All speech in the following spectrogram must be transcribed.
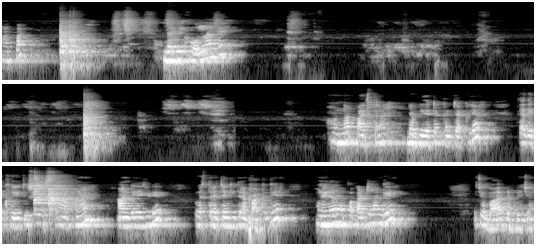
ਆਪਾਂ ਡੱਬੀ ਖੋਲ ਲਾਂਗੇ। ਹੁਣ ਨਾ ਆਪਾਂ ਇਸ ਤਰ੍ਹਾਂ ਡੱਬੀ ਦੇ ਢੱਕਣ ਚੱਕ ਲਿਆ। ਤੇ ਆਹ ਦੇਖੋ ਜੀ, ਤੁਸੀਂ ਇਸ ਤਰ੍ਹਾਂ ਆਪਣਾ ਆਂਡੇ ਆ ਜਿਹੜੇ, ਉਹ ਇਸ ਤਰ੍ਹਾਂ ਚੰਗੀ ਤਰ੍ਹਾਂ ਪੱਕ ਗਏ। ਹੁਣ ਇਹਨਾਂ ਨੂੰ ਆਪਾਂ ਕੱਢ ਲਾਂਗੇ ਇਹ ਚੋਂ ਬਾਹਰ ਡੱਬੇ ਚੋਂ।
